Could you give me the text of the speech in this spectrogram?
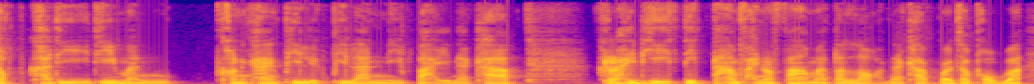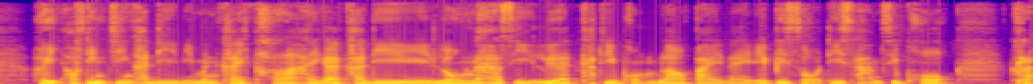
จบคดีที่มันค่อนข้างพิลึกพิลั่นนี้ไปนะครับ ใครที่ติดตาม File Not Found มาตลอดนะครับก็จะพบว่าเฮ้ยเอาจริง ๆ คดีนี้มันคล้ายๆ กับคดีโรงนาสีเลือดครับที่ผมเล่าไปใน episode ที่ 36 ใคร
